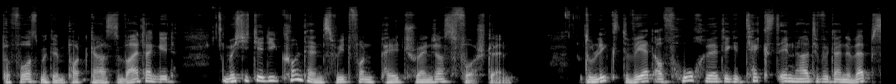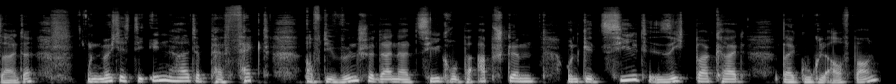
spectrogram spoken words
Bevor es mit dem Podcast weitergeht, möchte ich dir die Content Suite von PageRangers vorstellen. Du legst Wert auf hochwertige Textinhalte für deine Webseite und möchtest die Inhalte perfekt auf die Wünsche deiner Zielgruppe abstimmen und gezielt Sichtbarkeit bei Google aufbauen?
